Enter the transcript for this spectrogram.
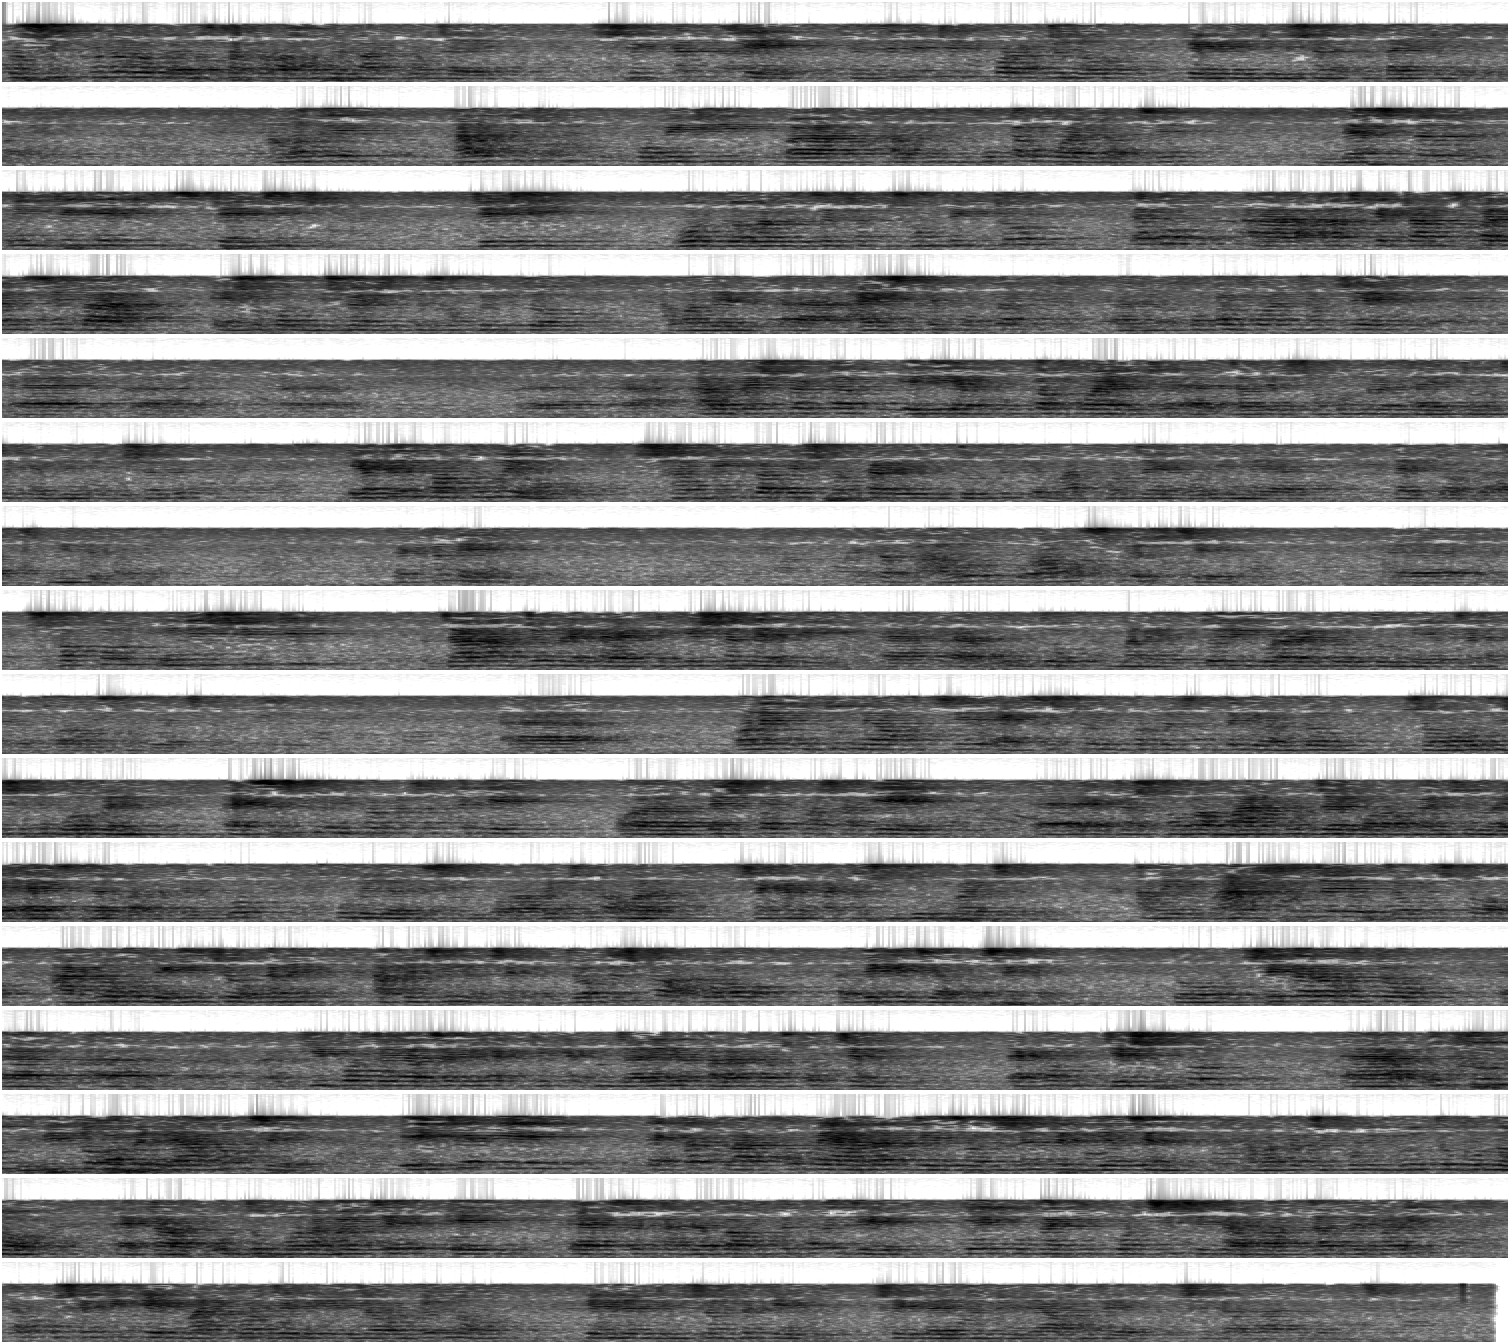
প্রশিক্ষণেরও ব্যবস্থা করা হবে মাঠ পর্যায়ে, সেক্ষেত্রে ফেসিলিটেট করার জন্য ক্যাবিনেট ডিভিশন একটা দায়িত্ব নিতে পারে। আমাদের আরও কিছু কমিটি বা আরও কিছু ফোকাল পয়েন্ট আছে ন্যাশনাল ইন্টিগ্রেটেড স্ট্র্যাটেজি যেটি গুড গভর্নেন্সের সাথে সম্পৃক্ত এবং আজকে ট্রান্সপারেন্সি বা এই সকল বিষয়ের সাথে সম্পৃক্ত আমাদের আইসিটি ফোকাল ফোকাল পয়েন্ট হচ্ছে আরও বেশ কয়েকটা এরিয়ার ফোকাল পয়েন্ট যাদের সমন্বয়ের দায়িত্ব হচ্ছে ক্যাবিনেট হিসেবে এদের মাধ্যমেও সার্বিকভাবে সরকারের উদ্যোগটিকে মাঠ পর্যায়ে গড়িয়ে নেওয়ার দায়িত্ব আমরা নিতে পারি। এখানে একটা ভালো পরামর্শ এসছে সকল ইনিশিয়েটিভ জানার জন্য একটা অ্যাপ্লিকেশনের উদ্যোগ মানে তৈরি করার একটা উদ্যোগ নিয়েছেন, একটা পরামর্শ দিয়েছেন। নেওয়া হচ্ছে অ্যাক্সেস টু ইনফরমেশন থেকে হয়তো সভাপতি সেটি বলবেন। অ্যাক্সেস টু ইনফরমেশন থেকে বেশ কয়েক মাস আগে একটা সভা মাঠ পর্যায়ে করা হয়েছিল অ্যাপস ডেভেলপমেন্টের উপর। কুমিল্লাতে সেটি করা হয়েছিল আমার সেখানে থাকার সুযোগ হয়েছিল। আমি মাঠ পর্যায়ে যথেষ্ট আগ্রহ দেখেছি ওখানে। আপনি ছিলেন সেখানে যথেষ্ট আগ্রহ দেখেছি আমরা সেখানে। তো সেখানে হয়তো আহ, আহ, কি পর্যায়ে আছে আমি ঠিক এখন জানি না তারা কাজ করছেন। এখন যে সকল উদ্যোগ বিভিন্নভাবে নেওয়া হচ্ছে। এইটাকে একটা প্ল্যাটফর্মে আনার যে সাজেশনটা দিয়েছেন, আমার কাছে খুবই গুরুত্বপূর্ণ একটা উদ্যোগ মনে হয়েছে। এই অ্যাপস একটা ডেভেলপ হতে পারে যে কে কোথায় কি করছি সেটা আমরা জানতে পারি এবং সেটিকে মাঠ পর্যায়ে নিয়ে যাওয়ার জন্য কেন্দ্রীয় ডিভিশন থেকে সেই দায়িত্বটি নেওয়া হবে সেটা আমরা করছি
